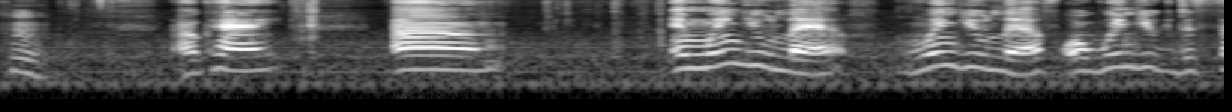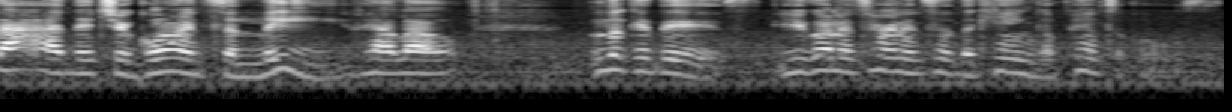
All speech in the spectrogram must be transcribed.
Hmm. Okay? Um, and when you left, when you left, or when you decide that you're going to leave, hello? Look at this. You're going to turn into the King of Pentacles.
